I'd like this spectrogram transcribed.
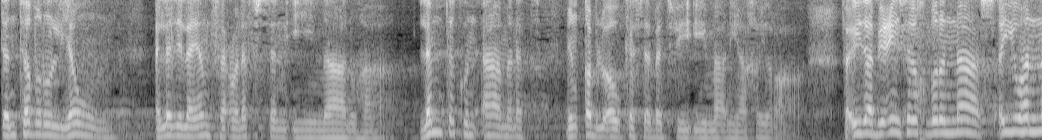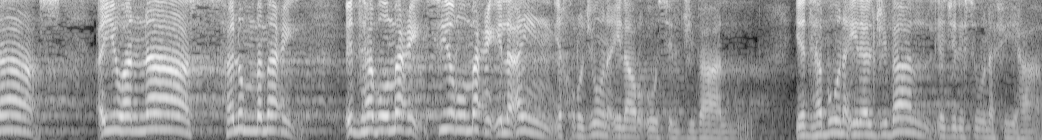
تنتظر اليوم الذي لا ينفع نفسا إيمانها. لم تكن آمنت من قبل أو كسبت في إيمانها خيرا. فإذا بعيسى يخبر الناس أيها الناس أيها الناس هلم معي اذهبوا معي سيروا معي إلى أين؟ يخرجون إلى رؤوس الجبال. يذهبون إلى الجبال يجلسون فيها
